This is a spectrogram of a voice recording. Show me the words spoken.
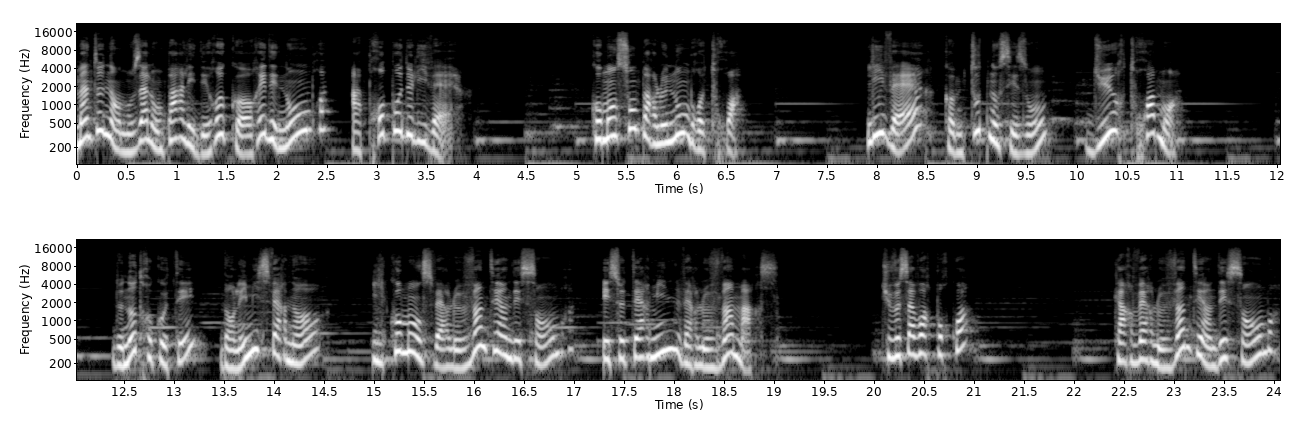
Maintenant, nous allons parler des records et des nombres à propos de l'hiver. Commençons par le nombre 3. L'hiver, comme toutes nos saisons, dure 3 mois. De notre côté, dans l'hémisphère nord, il commence vers le 21 décembre et se termine vers le 20 mars. Tu veux savoir pourquoi? Car vers le 21 décembre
